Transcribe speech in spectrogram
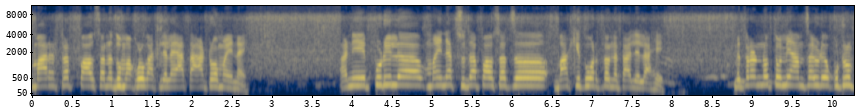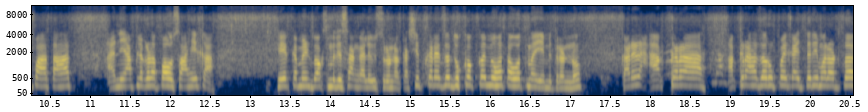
महाराष्ट्रात पावसानं धुमाकूळ घातलेला आहे. आता आठवा महिना आहे. आणि पुढील महिन्यातसुद्धा पावसाचं बाकीत वर्तवण्यात आलेलं आहे. मित्रांनो तुम्ही आमचा व्हिडिओ कुठून पाहत आहात आणि आपल्याकडं पाऊस आहे का हे कमेंट बॉक्समध्ये सांगायला विसरू नका. शेतकऱ्याचं दुःख कमी होता होत नाही आहे मित्रांनो. कारण अकरा अकरा हजार रुपये काहीतरी मला वाटतं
